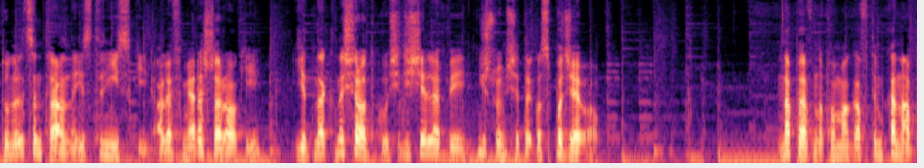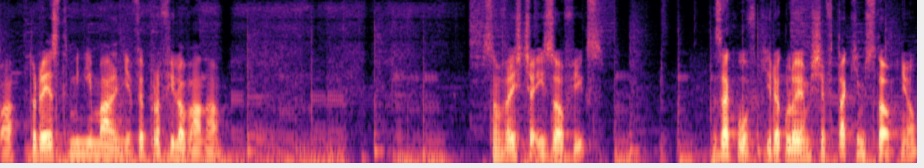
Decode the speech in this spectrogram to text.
Tunel centralny jest niski, ale w miarę szeroki, jednak na środku siedzi się lepiej niż bym się tego spodziewał. Na pewno pomaga w tym kanapa, która jest minimalnie wyprofilowana. Są wejścia Isofix. Zagłówki regulują się w takim stopniu,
